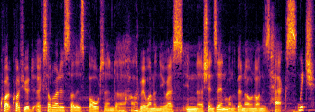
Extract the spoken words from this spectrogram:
quite quite a few accelerators. So there's Bolt and uh, Hardware One in the US. In uh, Shenzhen, one of the better known ones is HAX, Which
